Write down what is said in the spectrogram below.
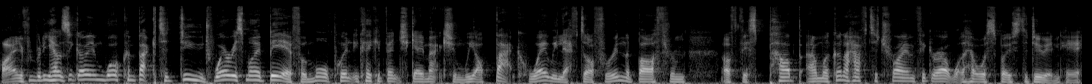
Hi everybody, how's it going? Welcome back to Dude, Where Is My Beer? For more point and click adventure game action. We are back where we left off. We're in the bathroom of this pub and we're going to have to try and figure out what the hell we're supposed to do in here.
